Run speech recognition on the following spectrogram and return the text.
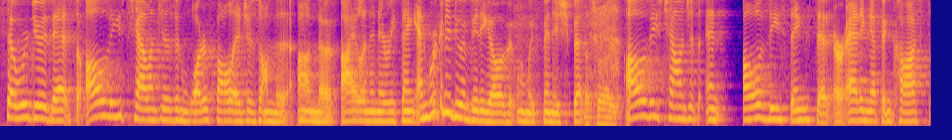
So we're doing that. So all these challenges and waterfall edges on the on the island and everything. And we're going to do a video of it when we finish. But that's right. All of these challenges and all of these things that are adding up in cost,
